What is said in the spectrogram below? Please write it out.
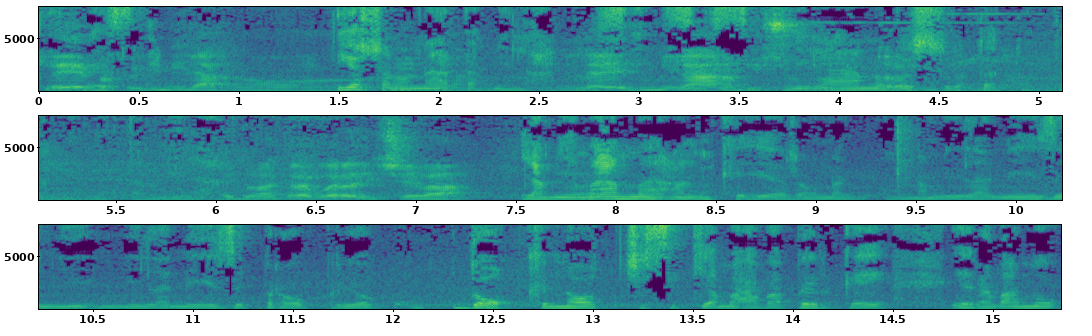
Lei è proprio di Milano? Io sono nata a Milano. Lei è di Milano, sì, vissuta, Milano, tutta, vissuta tutta la vita. E durante la guerra diceva... La mia eh, mamma anche era una, una milanese, milanese proprio, doc, no, ci si chiamava perché eravamo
